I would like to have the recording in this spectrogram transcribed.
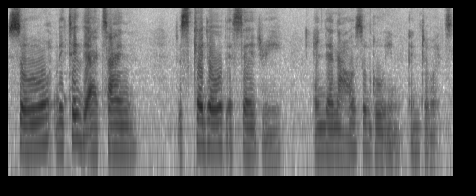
So they take their time to schedule the surgery and then I also go in and do it.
